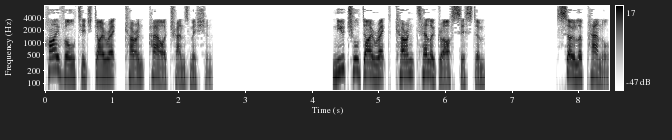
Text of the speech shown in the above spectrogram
High voltage direct current power transmission. Neutral direct current telegraph system. Solar panel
